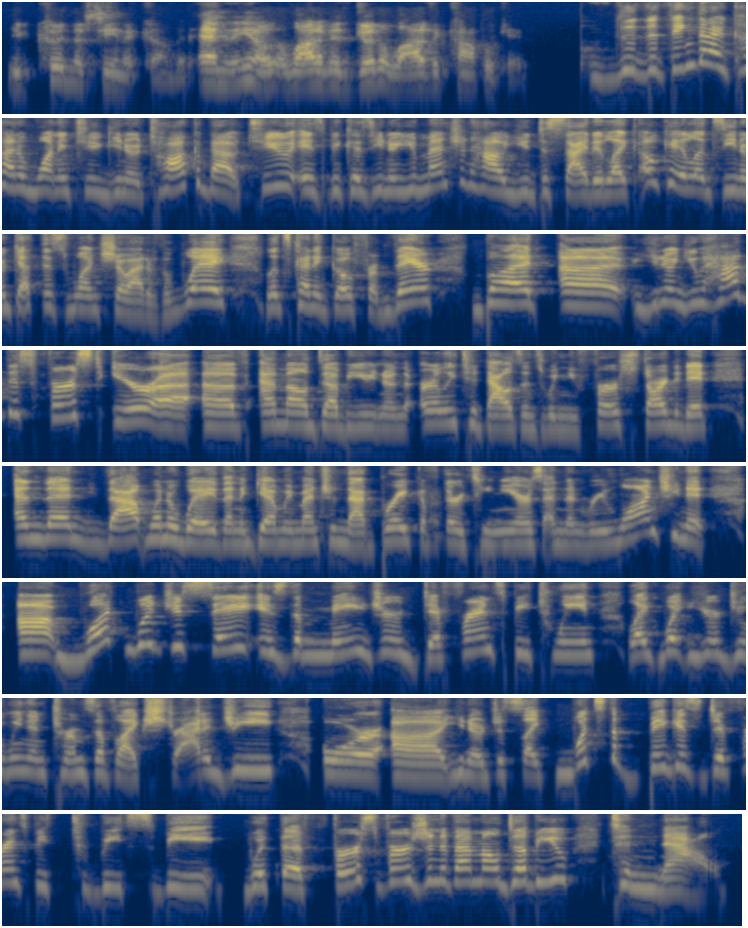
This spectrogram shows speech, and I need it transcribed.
You couldn't have seen it coming. And, you know, a lot of it good, a lot of it complicated the, the thing that I kind of wanted to, you know, talk about too is because, you know, you mentioned how you decided like, okay, let's, you know, get this one show out of the way. Let's kind of go from there. But, uh, you know, you had this first era of MLW, you know, in the early 2000s when you first started it. And then that went away. Then again, we mentioned that break of 13 years and then relaunching it. Uh, what would you say is the major difference between like what you're doing in terms of like strategy or, uh, you know, just like what's the biggest difference be- to be be with the first version of MLW to now?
